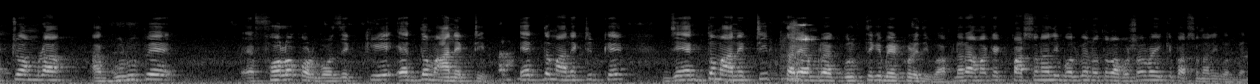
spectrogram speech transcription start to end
একটু আমরা গ্রুপে ফলো করব যে কে একদম আনএক্টিভ একদম আনএক্টিভকে যে একদম আনএক্টিভ তারে আমরা গ্রুপ থেকে বের করে দিব। আপনারা আমাকে পার্সোনালি বলবেন অথবা বসর ভাইকে পার্সোনালি বলবেন।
